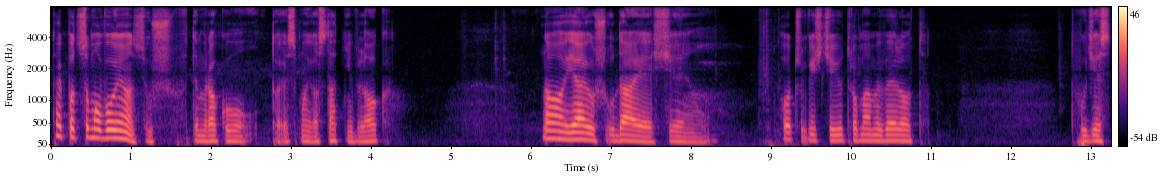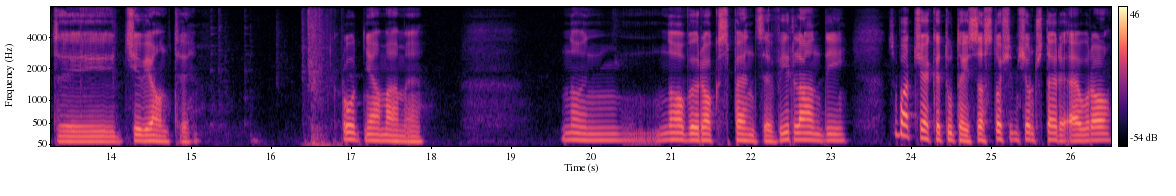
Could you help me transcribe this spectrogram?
Tak podsumowując, już w tym roku to jest mój ostatni vlog. No, ja już udaję się. Oczywiście jutro mamy wylot. 29 grudnia mamy. No, nowy rok spędzę w Irlandii. Zobaczcie, jakie tutaj za 184 euro.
